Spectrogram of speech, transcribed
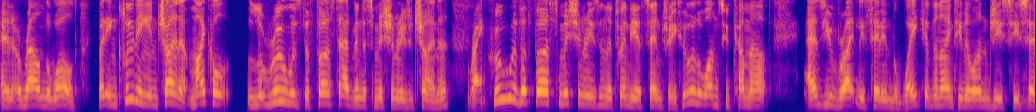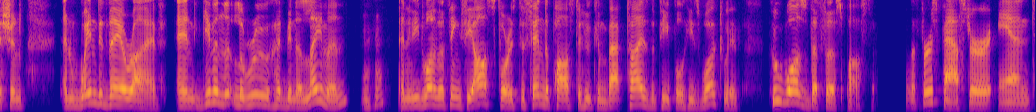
and around the world, but including in China. Michael LaRue was the first Adventist missionary to China. Right. Who were the first missionaries in the 20th century? Who are the ones who come out, as you've rightly said, in the wake of the 1901 GC mm-hmm. session? And when did they arrive? And given that LaRue had been a layman, mm-hmm. and indeed one of the things he asked for is to send a pastor who can baptize the people he's worked with, who was the first pastor? Well, the first pastor and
